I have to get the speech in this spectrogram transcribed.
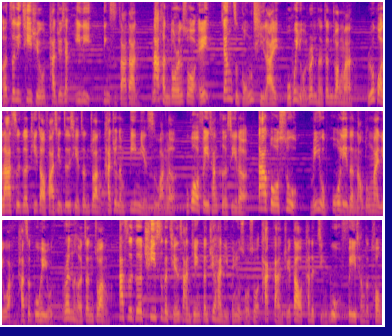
而这粒气球它就像一粒定时炸弹。那很多人说，诶，这样子拱起来不会有任何症状吗？如果拉斯哥提早发现这些症状，他就能避免死亡了。不过非常可惜的，大多数没有破裂的脑动脉瘤啊，他是不会有任何症状。拉斯哥去世的前三天，根据他女朋友所说，他感觉到他的颈部非常的痛。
